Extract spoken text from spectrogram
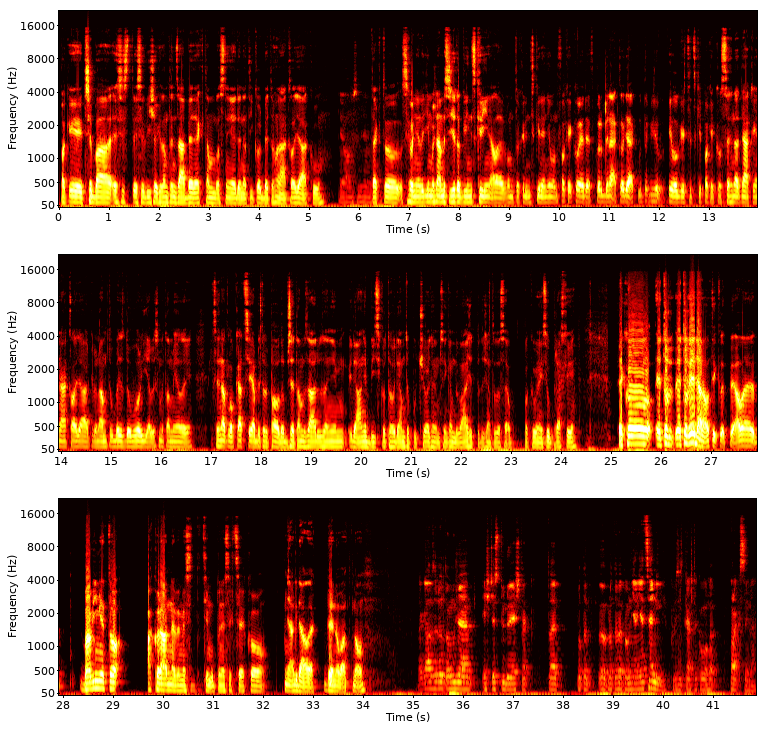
Pak i třeba, jestli, jestli víš, jak je tam ten záběr, jak tam vlastně jede na té korbě toho nákladáku. Jo, myslím, že. Tak to si hodně lidí možná myslí, že to green screen, ale on to green screen není, on fakt jako jede v korbě nákladáku, takže i logisticky pak jako sehnat nějaký nákladák, kdo nám to vůbec dovolí, aby jsme tam jeli, sehnat lokaci, aby to vypadalo dobře tam vzadu za ním, ideálně blízko toho, kde nám to půjčovat, že nemusím někam dovážet, protože na to zase opakuju, nejsou prachy. Jako je to, je to věda, no, ty klipy, ale baví mě to, akorát nevím, jestli tím úplně se chci jako nějak dále věnovat, no. Tak ale vzhledem tomu, že ještě studuješ, tak to je pro tebe, pro tebe poměrně cený, že získáš takovouhle praxi, ne?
